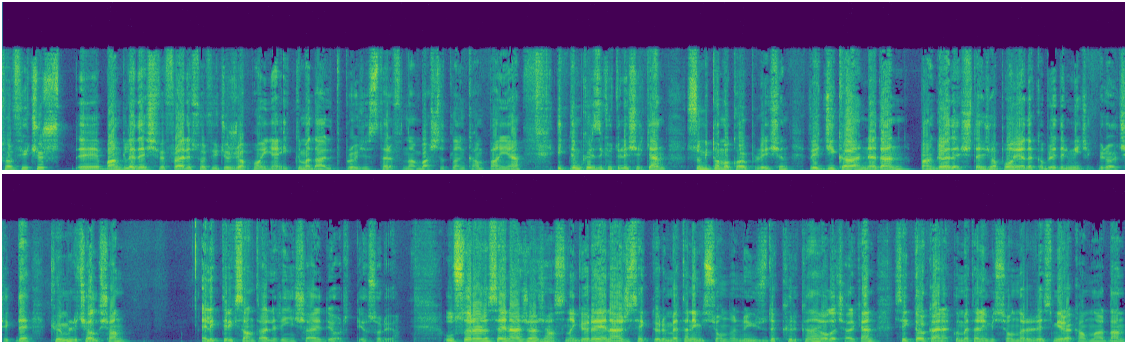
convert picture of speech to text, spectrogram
for Future e, Bangladeş ve Fridays for Future Japonya iklim adaleti projesi tarafından başlatılan kampanya iklim krizi kötüleşirken Sumitomo Corporation ve JICA neden Bangladeş'te Japonya'da kabul edilmeyecek bir ölçekte kömürlü çalışan elektrik santralleri inşa ediyor diye soruyor. Uluslararası Enerji Ajansı'na göre enerji sektörü metan emisyonlarının %40'ına yol açarken sektör kaynaklı metan emisyonları resmi rakamlardan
